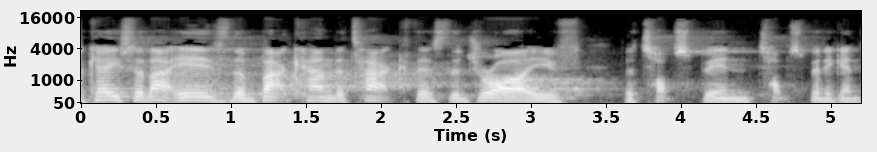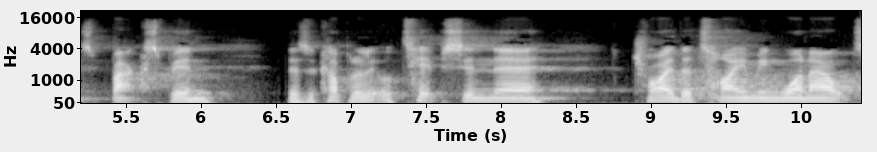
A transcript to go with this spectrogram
Okay, so that is the backhand attack. There's the drive, the top spin, top spin against backspin. There's a couple of little tips in there. Try the timing one out.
